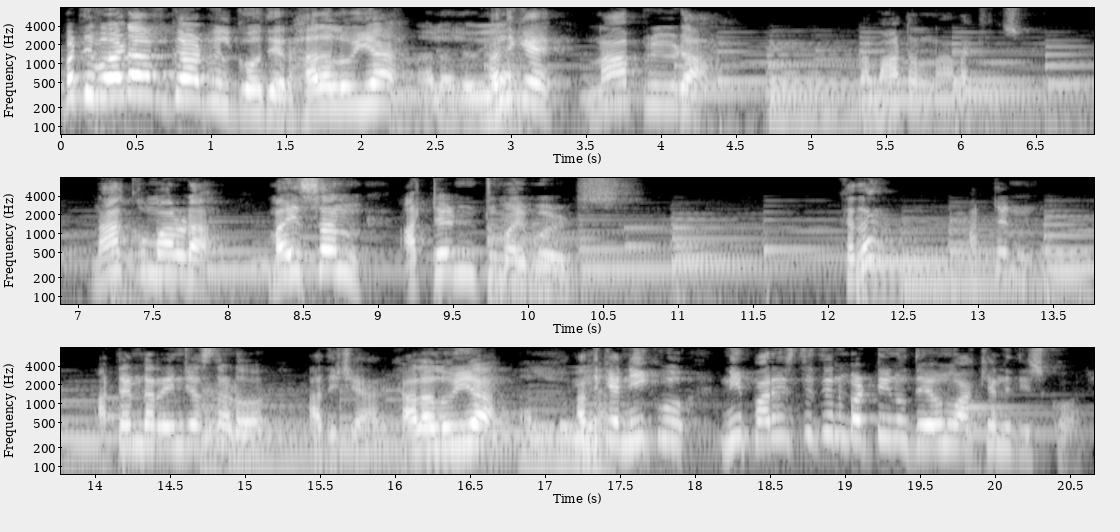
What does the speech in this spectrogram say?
But the word of God will go there hallelujah అందుకే నా ప్రియుడా నా మాటలను ఆలకించు నా కుమారుడా my son attend to my words కదా? అటెండ్ అటెండర్ ఏం చేస్తాడో? అది చేయాలి. హలలుయ్యా అందుకే నీకు నీ పరిస్థితిని బట్టి నువ్వు దేవుని వాక్యాన్ని తీసుకోవాలి.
